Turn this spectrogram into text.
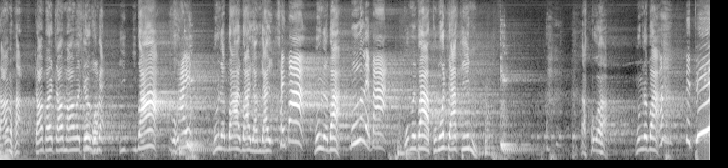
ตามหาตามไปตามมามาเจอคนละอีอีบ้าใคร มึงเลยบ้าบ้าอย่างใหญ่ใครบ้า มึงเลยบ้า มึงแหละบ้า กูไม่บ้า กูมดยากินเอาว่ามึงเลยบ้า เด็ดพี่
